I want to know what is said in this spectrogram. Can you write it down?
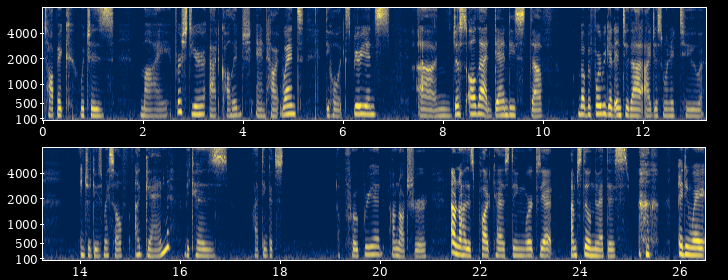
topic, which is my first year at college and how it went, the whole experience, uh, and just all that dandy stuff. But before we get into that, I just wanted to introduce myself again because I think it's appropriate. I'm not sure. I don't know how this podcasting works yet. I'm still new at this. anyway,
